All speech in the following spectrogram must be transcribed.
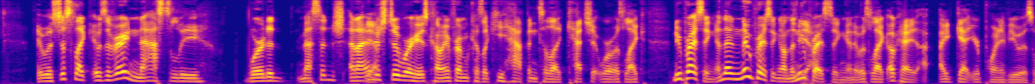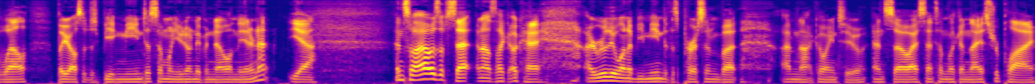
it was just like it was a very nastily worded message, and I Yeah. understood where he was coming from because like he happened to like catch it where it was like new pricing and then new pricing on the new Yeah. pricing, and it was like, okay, I, I get your point of view as well, but you're also just being mean to someone you don't even know on the internet. Yeah. And so I was upset and I was like, okay, I really want to be mean to this person, but I'm not going to. And so I sent him like a nice reply.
